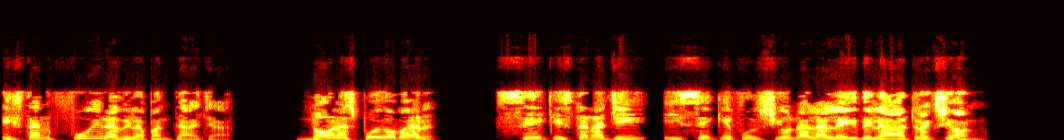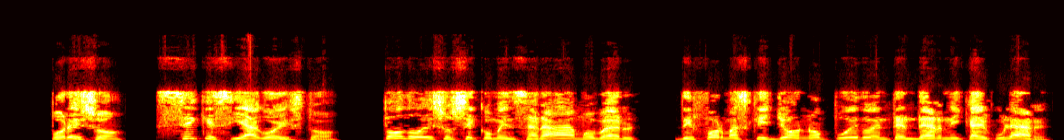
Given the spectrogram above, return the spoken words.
están fuera de la pantalla. No las puedo ver. Sé que están allí y sé que funciona la ley de la atracción. Por eso, sé que si hago esto, todo eso se comenzará a mover de formas que yo no puedo entender ni calcular,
